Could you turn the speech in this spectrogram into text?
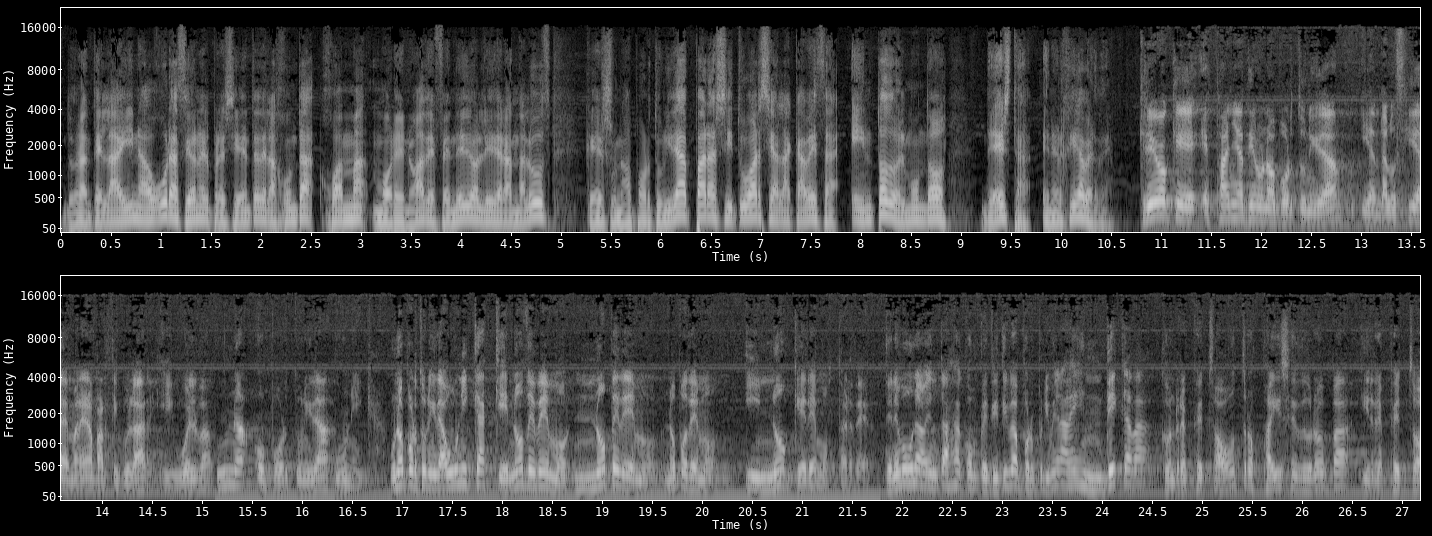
durante la inauguración el presidente de la Junta, Juanma Moreno. Ha defendido el líder andaluz que es una oportunidad para situarse a la cabeza en todo el mundo de esta energía verde. Creo que España tiene una oportunidad, y Andalucía de manera particular, y Huelva, una oportunidad única. Una oportunidad única que no debemos, no pedimos, no podemos y no queremos perder. Tenemos una ventaja competitiva por primera vez en décadas con respecto a otros países de Europa y respecto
